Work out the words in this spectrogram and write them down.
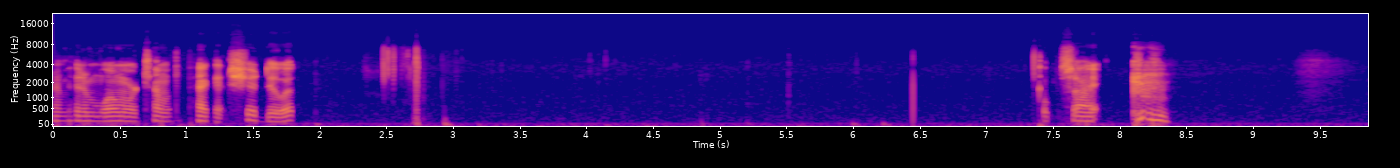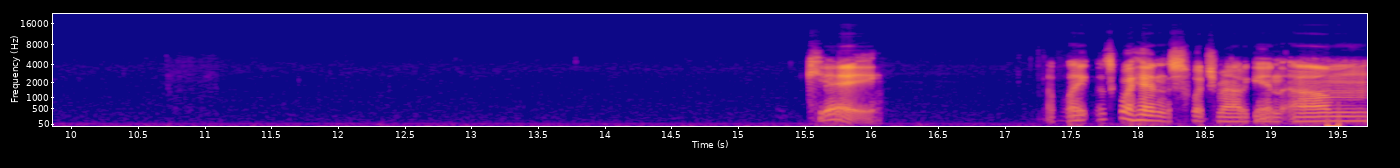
I'm gonna hit him one more time with the peck. It should do it. Oh, sorry. okay of late. Let's go ahead and switch them out again. Um,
